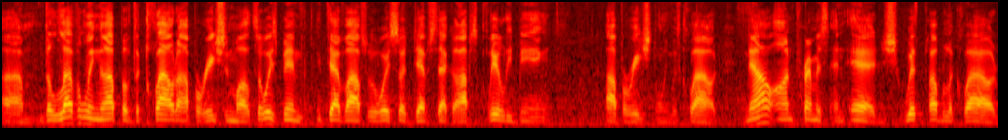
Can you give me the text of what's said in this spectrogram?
um, the leveling up of the cloud operation model, it's always been DevOps, we've always saw DevSecOps clearly being operationally with cloud. Now on-premise and edge with public cloud,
